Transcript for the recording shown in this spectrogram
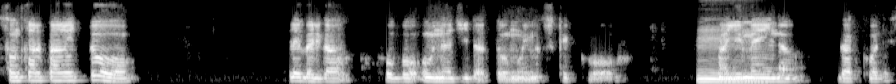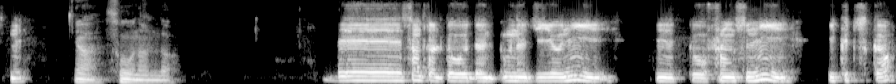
セントラルパリとレベルがほぼ同じだと思います。結構、うん。まあ、有名な学校ですね。あ、そうなんだ。で、セントラルと同じように、えっ、と、フランスにいくつか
